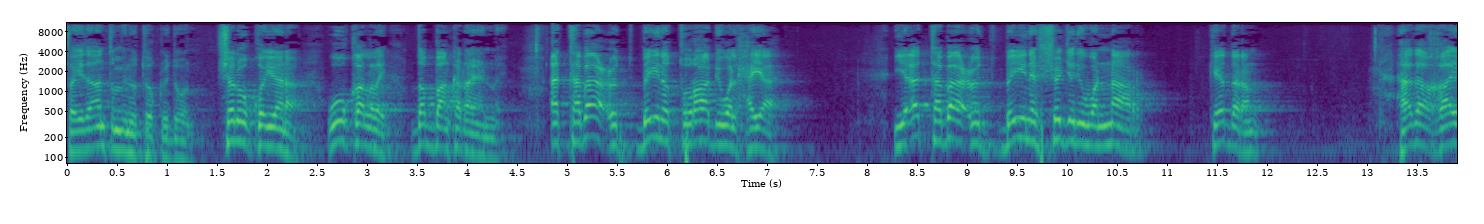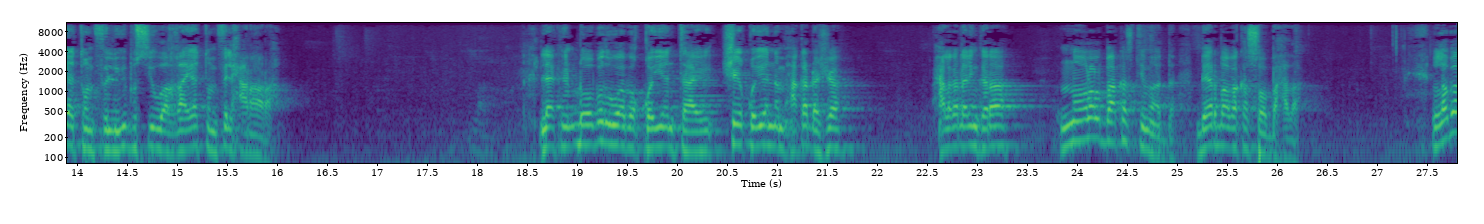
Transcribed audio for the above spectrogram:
faida antum minhu tuuqiduun shalow qoyana wuu qalalay dab baan ka dhalinay aلtabaacud bayna الturaabi wاlxayaa iyo aلtabaacud bayna الshajari wالnaar kee daran hada gaayaة fi اlyubsi wa gaayaة fi اlxaraara laakiin dhoobadu waaba qoyan tahay. Shay qoyanna maxaa ka dhasha? Maxaa laga dhalin karaa? Noolal baa kas timaada beer baaba ka soo baxda. Laba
